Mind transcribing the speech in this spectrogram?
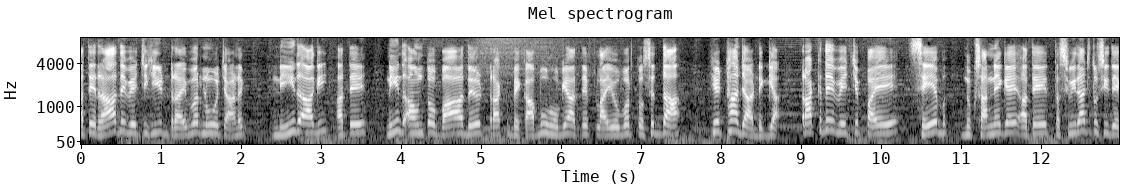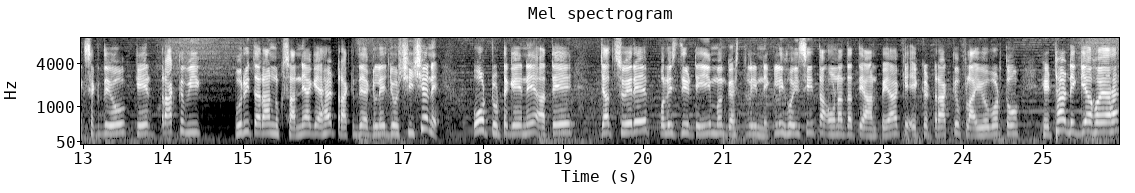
ਅਤੇ ਰਾਹ ਦੇ ਵਿੱਚ ਹੀ ਡਰਾਈਵਰ ਨੂੰ ਅਚਾਨਕ ਨੀਂਦ ਆ ਗਈ ਅਤੇ ਨੀਂਦ ਆਉਣ ਤੋਂ ਬਾਅਦ ਟਰੱਕ ਬੇਕਾਬੂ ਹੋ ਗਿਆ ਅਤੇ ਫਲਾਈਓਵਰ ਤੋਂ ਸਿੱਧਾ ਹੇਠਾਂ ਜਾ ਡਿੱਗਿਆ। ਟਰੱਕ ਦੇ ਵਿੱਚ ਪਏ ਸੇਬ ਨੁਕਸਾਨੇ ਗਏ ਅਤੇ ਤਸਵੀਰਾਂ 'ਚ ਤੁਸੀਂ ਦੇਖ ਸਕਦੇ ਹੋ ਕਿ ਟਰੱਕ ਵੀ ਪੂਰੀ ਤਰ੍ਹਾਂ ਨੁਕਸਾਨਿਆ ਗਿਆ ਹੈ। ਟਰੱਕ ਦੇ ਅਗਲੇ ਜੋ ਸ਼ੀਸ਼ੇ ਨੇ ਉਹ ਟੁੱਟ ਗਏ ਨੇ ਅਤੇ ਜਦ ਸਵੇਰੇ ਪੁਲਿਸ ਦੀ ਟੀਮ ਗਸ਼ਤ ਲਈ ਨਿਕਲੀ ਹੋਈ ਸੀ ਤਾਂ ਉਹਨਾਂ ਦਾ ਧਿਆਨ ਪਿਆ ਕਿ ਇੱਕ ਟਰੱਕ ਫਲਾਈਓਵਰ ਤੋਂ ਹੇਠਾਂ ਡਿੱਗਿਆ ਹੋਇਆ ਹੈ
